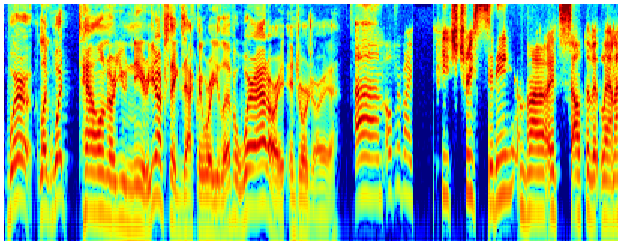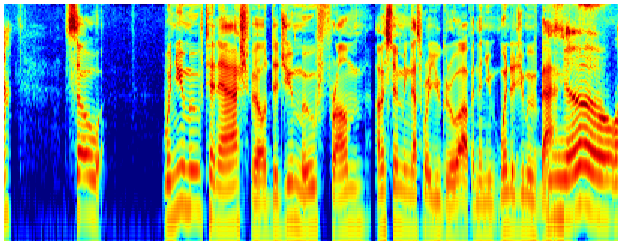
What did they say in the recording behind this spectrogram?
where, like, what town are you near? You don't have to say exactly where you live, but where at are you in Georgia are you? um, over by Peachtree City, about it's south of Atlanta. So when you moved to Nashville, did you move from? I'm assuming that's where you grew up, and then you. When did you move back? No,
